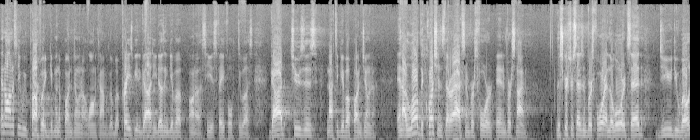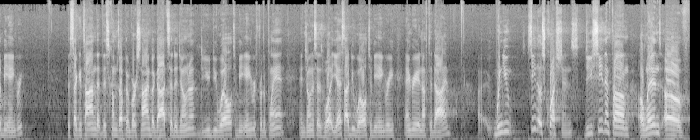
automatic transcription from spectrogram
and honestly, we probably would have given up on Jonah a long time ago. But praise be to God, He doesn't give up on us. He is faithful to us. God chooses not to give up on Jonah. And I love the questions that are asked in verse 4 and verse 9. The scripture says in verse 4, And the Lord said, Do you do well to be angry? The second time that this comes up in verse 9, But God said to Jonah, Do you do well to be angry for the plant? And Jonah says, What? Yes, I do well to be angry, angry enough to die. Uh, when you see those questions, do you see them from a lens of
